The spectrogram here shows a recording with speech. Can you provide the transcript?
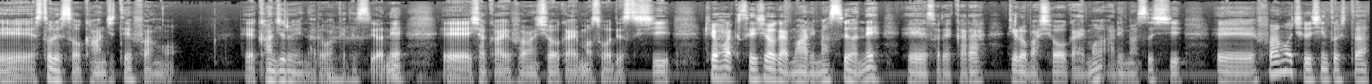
えー、ストレスを感じて不安を感じるようになるわけですよね、えー、社会不安障害もそうですし強迫性障害もありますよね、えー、それから広場障害もありますし、えー、不安を中心とした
